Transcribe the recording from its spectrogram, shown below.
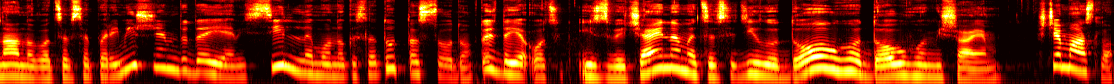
заново це все перемішуємо, додаємо сіль, лимонну кислоту та соду. Хтось дає оцет. І звичайно, ми це все діло довго-довго мішаємо. Ще масло,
